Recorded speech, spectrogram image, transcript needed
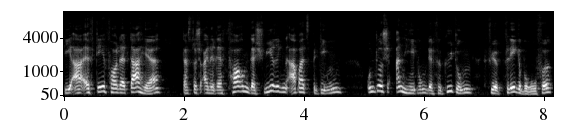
Die AfD fordert daher, dass durch eine Reform der schwierigen Arbeitsbedingungen und durch Anhebung der Vergütungen für Pflegeberufe,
